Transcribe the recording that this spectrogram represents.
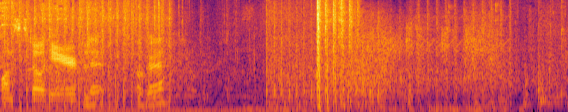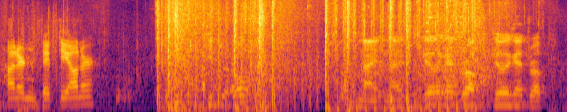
One's still here. Okay. 150 on her. He oh. Nice, nice. The other guy dropped. The other guy dropped.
